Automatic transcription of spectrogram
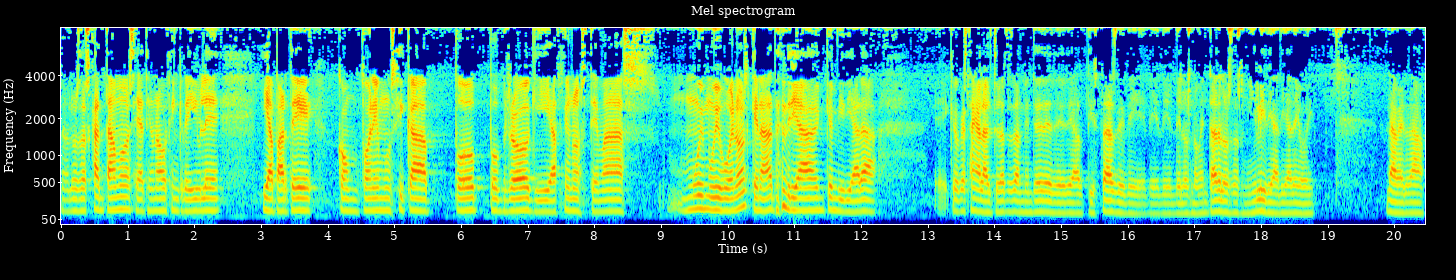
Los dos cantamos, ella tiene una voz increíble y aparte compone música pop, pop rock y hace unos temas muy, muy buenos que nada tendrían que envidiar a. Eh, creo que están a la altura totalmente de, artistas de, de, los 90, de los 2000 y de a día de hoy. La verdad.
